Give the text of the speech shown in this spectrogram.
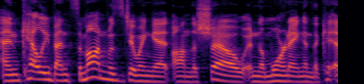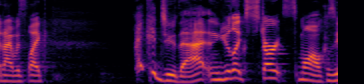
And Kelly Bensimon was doing it on the show in the morning, and the and I was like, I could do that. And you like start small because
